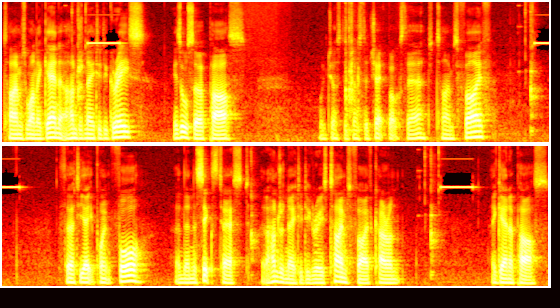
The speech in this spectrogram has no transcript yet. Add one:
Times one again at 180 degrees is also a pass. We'll just adjust the checkbox there to times five. 38.4 and then the sixth test at 180 degrees times 5 current, again a pass.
